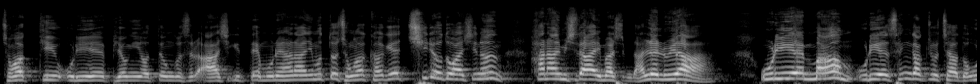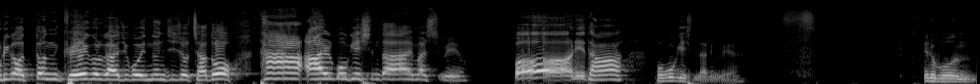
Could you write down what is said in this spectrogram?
정확히 우리의 병이 어떤 것을 아시기 때문에 하나님은 또 정확하게 치료도 하시는 하나님이시다 이 말씀입니다. 할렐루야. 우리의 마음, 우리의 생각조차도 우리가 어떤 계획을 가지고 있는지조차도 다 알고 계신다 이 말씀이에요. 뻔히 다 보고 계신다는 거예요. 여러분,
